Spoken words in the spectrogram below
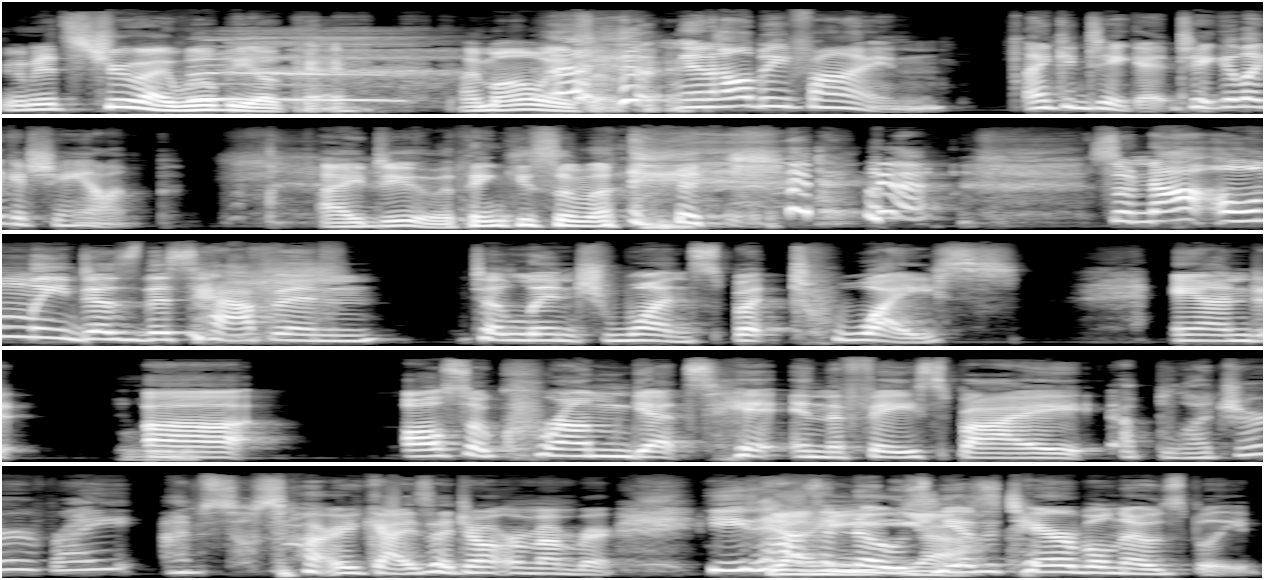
and it's true. I will be okay. I'm always okay. and I'll be fine. I can take it. Take it like a champ. I do. Thank you so much. So not only does this happen to Lynch once, but twice. And uh also Krum gets hit in the face by a bludger, right? I'm so sorry, guys. I don't remember. He Yeah, has a he- nose. yeah. He has a terrible nosebleed.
